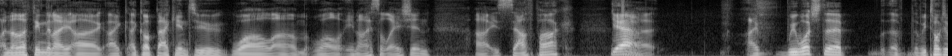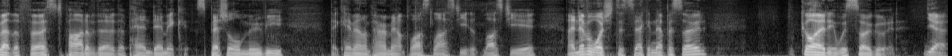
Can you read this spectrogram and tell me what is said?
another thing that I, uh, I I got back into while um, while in isolation uh, is South Park. Yeah. Uh, I we watched the, the, the- we talked about the first part of the the pandemic special movie that came out on Paramount Plus last year last year. I never watched the second episode. God, it was so good. Yeah,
